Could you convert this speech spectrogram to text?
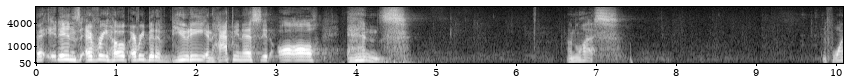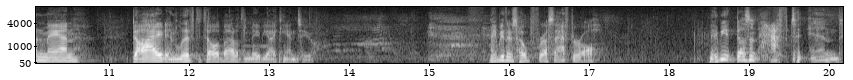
it ends every hope, every bit of beauty and happiness. It all ends. Unless, if one man died and lived to tell about it, then maybe I can too. Maybe there's hope for us after all. Maybe it doesn't have to end.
